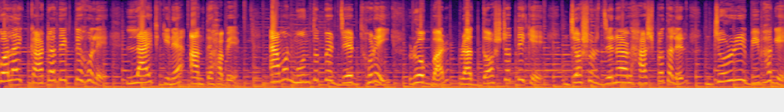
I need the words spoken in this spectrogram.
গলায় কাটা দেখতে হলে লাইট কিনে আনতে হবে। এমন মন্তব্যের জের ধরেই রোববার রাত দশটার দিকে যশোর জেনারেল হাসপাতালের জরুরি বিভাগে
